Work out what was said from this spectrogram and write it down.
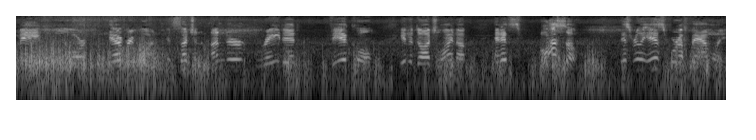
made for everyone. It's such an underrated vehicle in the Dodge lineup, and it's awesome. This really is for a family,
